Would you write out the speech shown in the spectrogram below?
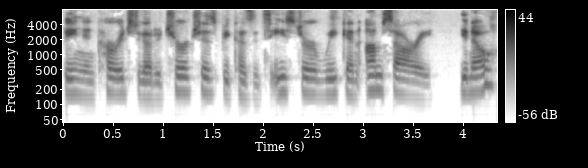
being encouraged to go to churches because it's Easter weekend, I'm sorry, you know,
